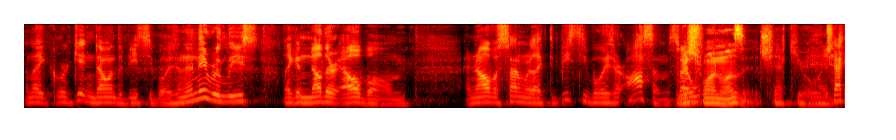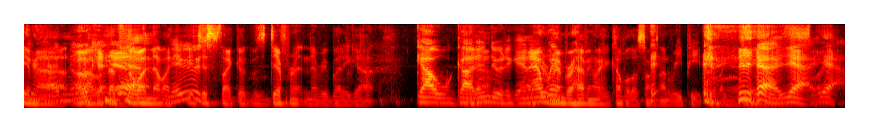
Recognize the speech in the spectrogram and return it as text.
and like we're getting done with the Beastie Boys, and then they released like another album, and all of a sudden we're like, the Beastie Boys are awesome. So Which I, one was it? Check your head. Check came Your out. Head, maybe? that's Yeah. the one that like Maybe it, it was- just like it was different and everybody got. got got yeah. into it again. I, and I can went remember having like a couple of those songs on repeat. like, yeah, yeah, like- yeah.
